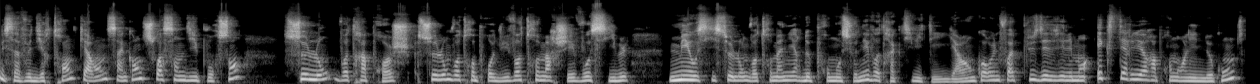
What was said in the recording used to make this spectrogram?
mais ça veut dire 30, 40, 50, 70% selon votre approche, selon votre produit, votre marché, vos cibles, mais aussi selon votre manière de promotionner votre activité. Il y a encore une fois de plus des éléments extérieurs à prendre en ligne de compte,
